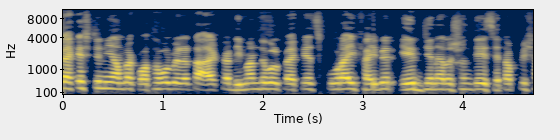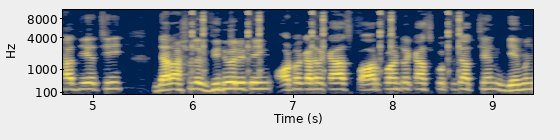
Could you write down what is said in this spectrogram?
প্যাকেজটি নিয়ে আমরা কথা বলব, এটা আরেকটা ডিমান্ডেবল প্যাকেজ কোরাই ফাইভের এইট জেনারেশন দিয়ে সেট আপটি সাজিয়েছি। যারা আসলে ভিডিও এডিটিং অটোক্যাডের কাজ পাওয়ার পয়েন্টের কাজ করতে যাচ্ছেন গেমিং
